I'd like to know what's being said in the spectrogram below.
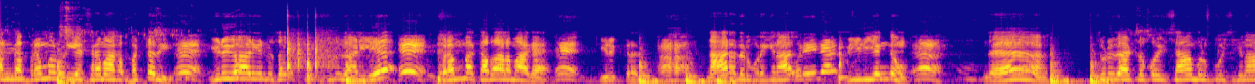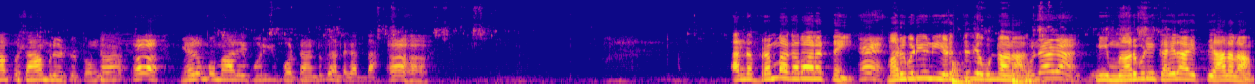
அந்த பிரம்மனுடைய சிரமாகப்பட்டது. இடுகாடு என்று சொல்லக்கூடிய சுடுகாடிலே பிரம்ம கபாலமாக இருக்கிறது. நாரதர் உரையினால் வீதியெங்கும் ஆ, இந்த சுடுகாட்டுல போய் சாம்பல் பூசிக்கினா அப்ப சாம்பல் எடுத்துட்டோம்னா எலும்பு மாலையை பொறுக்கி போட்டான்றது அந்த கதை தான். ஆஹா. அந்த பிரம்ம கபாலத்தை. மறுபடியும் நீ எடுத்ததே உண்டானால் நீ மறுபடியும் கைலாயத்தை ஆளலாம்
